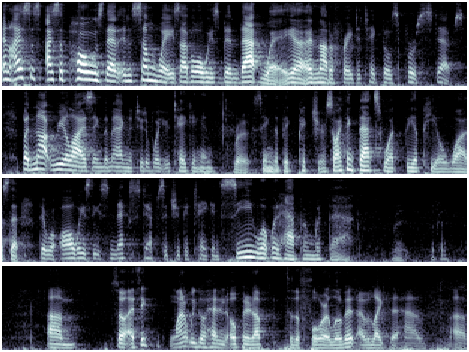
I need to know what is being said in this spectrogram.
and I, sus- I suppose that in some ways I've always been that way uh, and not afraid to take those first steps, but not realizing the magnitude of what you're taking and Right. seeing the big picture. So I think that's what the appeal was that there were always these next steps that you could take and see what would happen with that. Right, okay. Um, So I think, why don't we go ahead and open it up to the floor a little bit? I would like to have uh,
